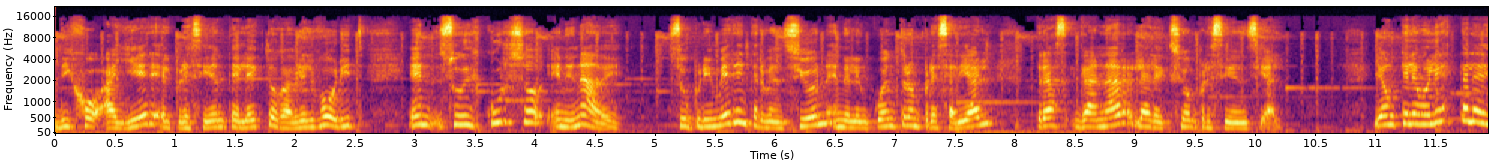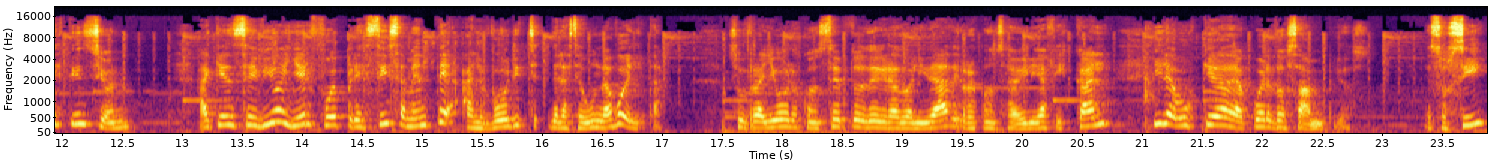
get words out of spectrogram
dijo ayer el presidente electo Gabriel Boric en su discurso en ENADE, su primera intervención en el encuentro empresarial tras ganar la elección presidencial. Y aunque le molesta la distinción, a quien se vio ayer fue precisamente al Boric de la segunda vuelta. Subrayó los conceptos de gradualidad y responsabilidad fiscal y la búsqueda de acuerdos amplios. Eso sí,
